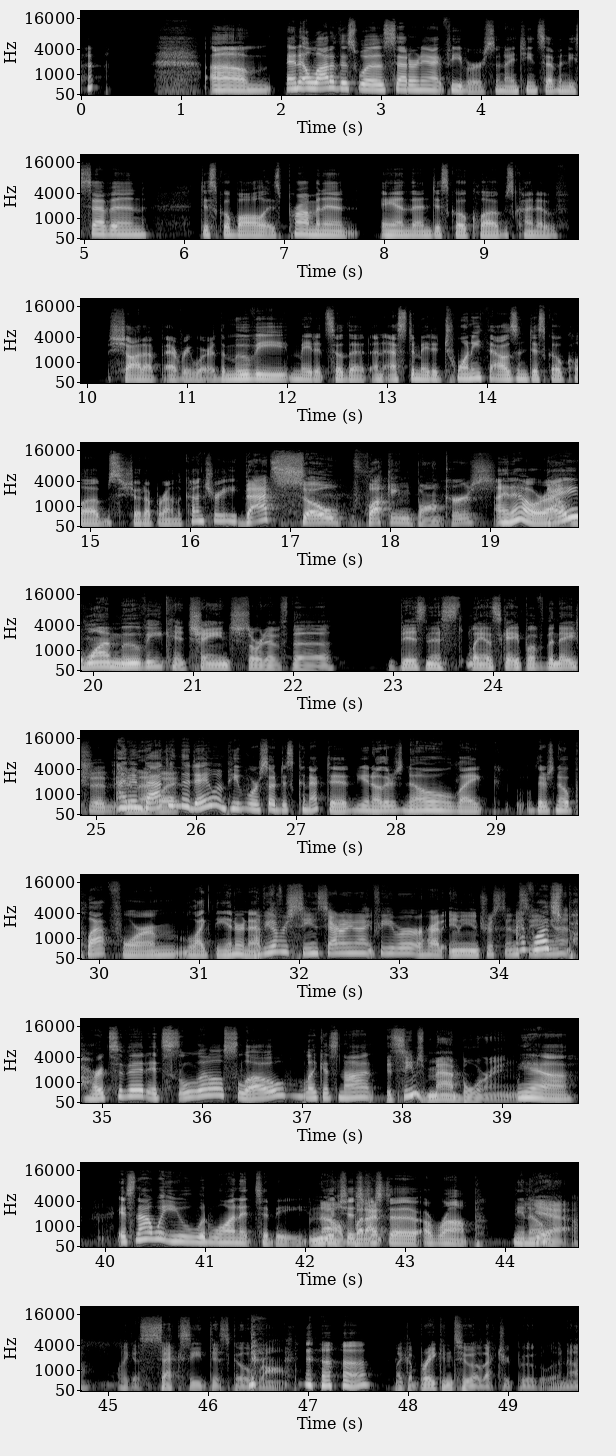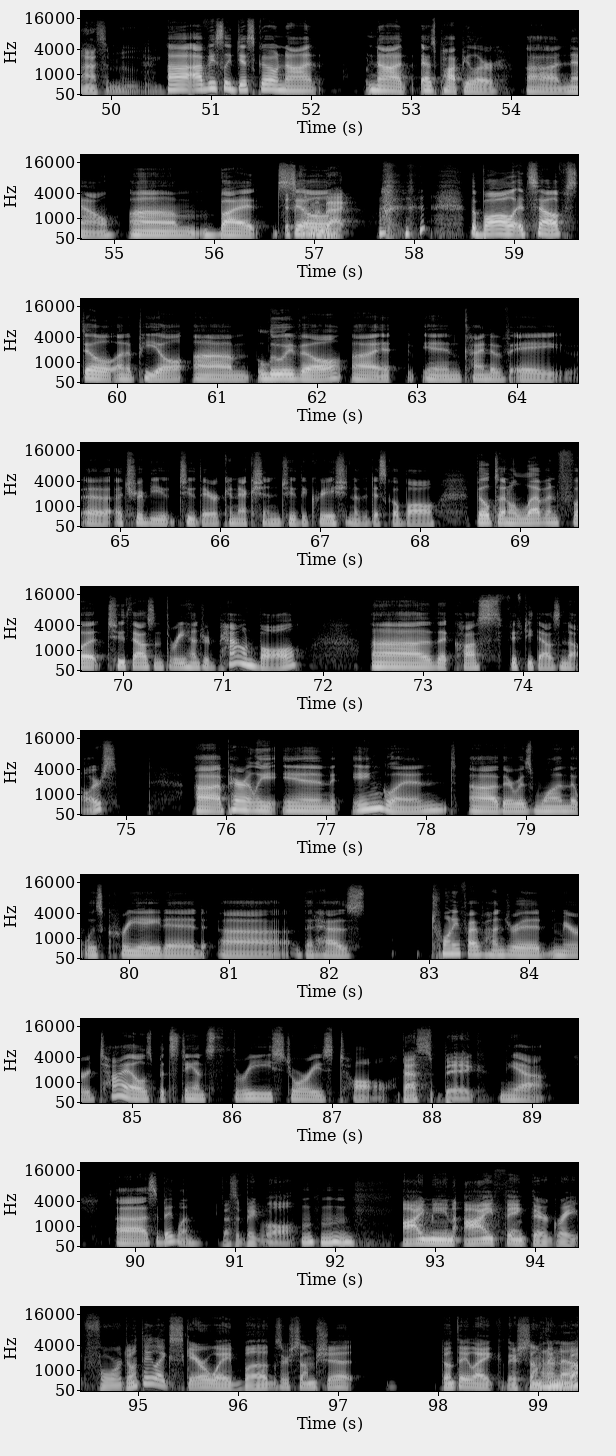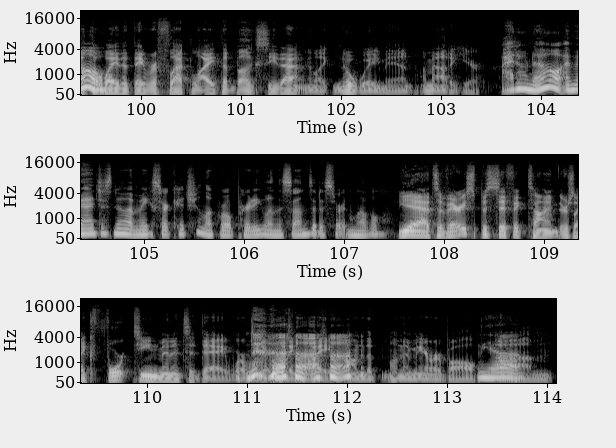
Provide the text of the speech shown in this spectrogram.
Um, and a lot of this was Saturday Night Fever. So 1977, disco ball is prominent, and then disco clubs kind of shot up everywhere. The movie made it so that an estimated 20,000 disco clubs showed up around the country. That's so fucking bonkers. I know, right? That one movie can change sort of the business landscape of the nation. I mean, back way. in the day when people were so disconnected, you know, there's no like, there's no platform like the internet. Have you ever seen Saturday Night Fever or had any interest in it? I've watched it? parts of it. It's a little slow. Like it's not. It seems mad boring. Yeah, it's not what you would want it to be. No, which is but just a a romp. You know. Yeah, like a sexy disco romp, uh, like a Breakin' 2 Electric Boogaloo. Now that's a movie. obviously, disco not not as popular uh, now, um, but It's still coming back. the ball itself still an appeal. Um, Louisville, uh, in kind of a, a a tribute to their connection to the creation of the disco ball, built an 11 foot, 2,300 pound ball uh, that costs fifty thousand dollars. Uh, apparently, in England, uh, there was one that was created uh, that has 2,500 mirrored tiles, but stands three stories tall. That's big. Yeah. Uh, it's a big one. That's a big ball. hmm I mean, I think they're great for. Don't they like scare away bugs or some shit? Don't they like? There's something about the way that they reflect light that bugs see that and they're like, "No way, man, I'm out of here." I don't know. I mean, I just know it makes our kitchen look real pretty when the sun's at a certain level. Yeah, it's a very specific time. There's like 14 minutes a day where we're getting light on the on the mirror ball. Yeah. um,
